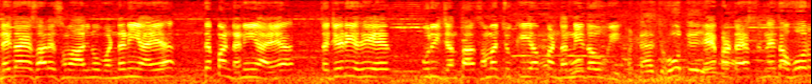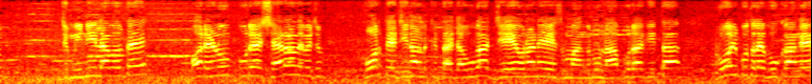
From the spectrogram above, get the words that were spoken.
ਨਹੀਂ ਤਾਂ ਇਹ ਸਾਰੇ ਸਮਾਜ ਨੂੰ ਵੰਡਣ ਹੀ ਆਏ ਆ ਤੇ ਭੰਡਣ ਹੀ ਆਏ ਆ। ਤੇ ਜਿਹੜੀ ਅਸੀਂ ਇਹ ਪੂਰੀ ਜਨਤਾ ਸਮਝ ਚੁੱਕੀ ਆ ਭੰਡਣ ਨਹੀਂ ਦਊਗੀ। ਇਹ ਪ੍ਰੋਟੈਸਟ ਨੇ ਤਾਂ ਹੋਰ ਜ਼ਮੀਨੀ ਲੈਵਲ ਤੇ ਔਰ ਇਹਨੂੰ ਪੂਰੇ ਸ਼ਹਿਰਾਂ ਦੇ ਵਿੱਚ ਹੋਰ ਤੇਜ਼ੀ ਨਾਲ ਕੀਤਾ ਜਾਊਗਾ। ਜੇ ਉਹਨਾਂ ਨੇ ਇਸ ਮੰਗ ਨੂੰ ਨਾ ਪੂਰਾ ਕੀਤਾ ਰੋਜ਼ ਪੁਤਲੇ ਫੂਕਾਂਗੇ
